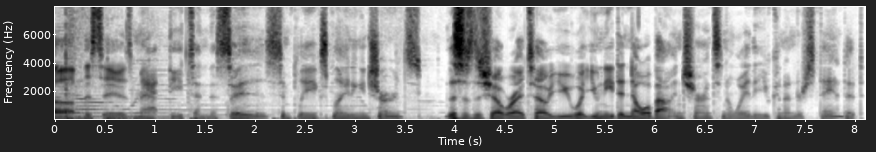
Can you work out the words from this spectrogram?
up? This is Matt Dietz, and this is Simply Explaining Insurance. This is the show where I tell you what you need to know about insurance in a way that you can understand it.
